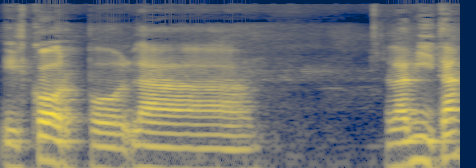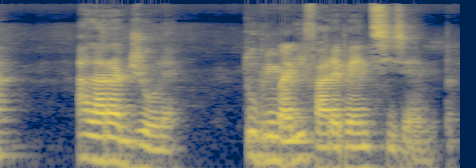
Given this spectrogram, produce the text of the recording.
il corpo, la, la vita alla ragione. Tu prima di fare pensi sempre.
